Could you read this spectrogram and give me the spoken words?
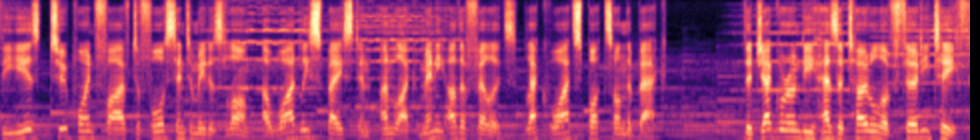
The ears, 2.5 to 4 centimeters long, are widely spaced and, unlike many other felids, lack white spots on the back. The jaguarundi has a total of 30 teeth,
